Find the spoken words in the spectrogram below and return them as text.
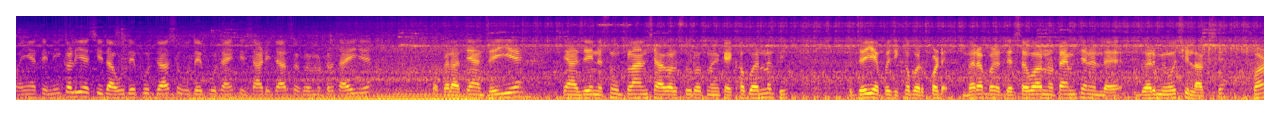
અહીંયાથી નીકળીએ, સીધા ઉદયપુર જાશું. ઉદયપુર અહીંથી સાડી ચારસો કિલોમીટર થાય છે. તો પહેલાં ત્યાં જઈએ. ત્યાં જઈને શું પ્લાન છે આગળ સુરતનો કંઈ ખબર નથી. જઈએ પછી ખબર પડે. બરાબર, એટલે સવારનો ટાઈમ છે ને એટલે ગરમી ઓછી લાગશે, પણ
